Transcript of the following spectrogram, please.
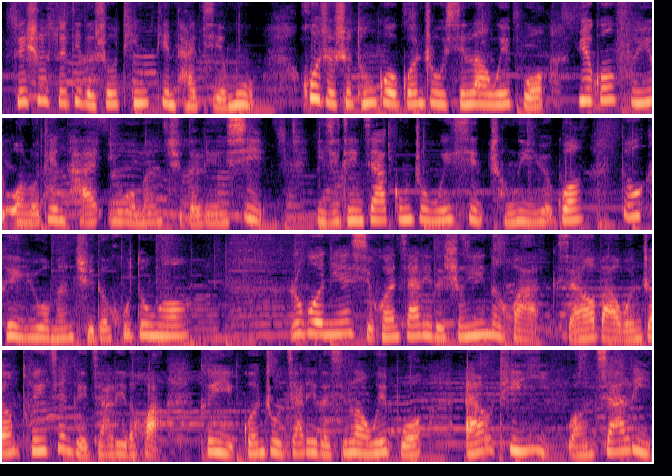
随时随地的收听电台节目，或者是通过关注新浪微博“月光浮语网络电台”与我们取得联系，以及添加公众微信“城里月光”，都可以与我们取得互动哦。如果你也喜欢佳丽的声音的话，想要把文章推荐给佳丽的话，可以关注佳丽的新浪微博 “LTE 王佳丽”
